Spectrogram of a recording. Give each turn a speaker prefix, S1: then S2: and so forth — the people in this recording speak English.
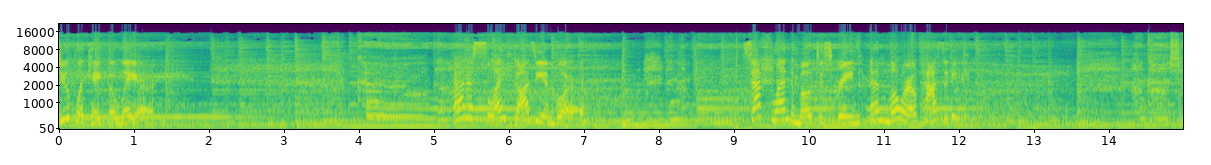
S1: Duplicate the layer. Add a slight Gaussian blur. Set blend mode to screen and lower opacity.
